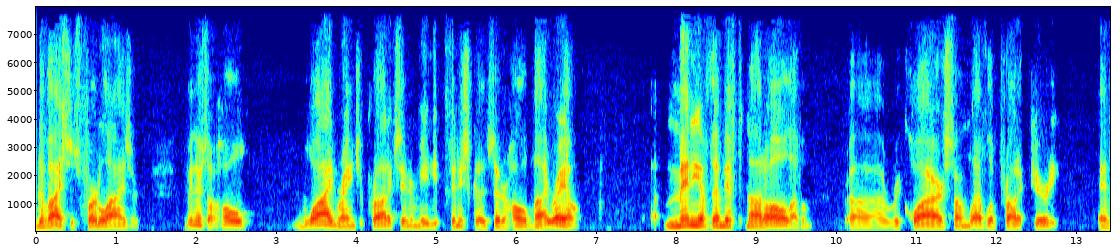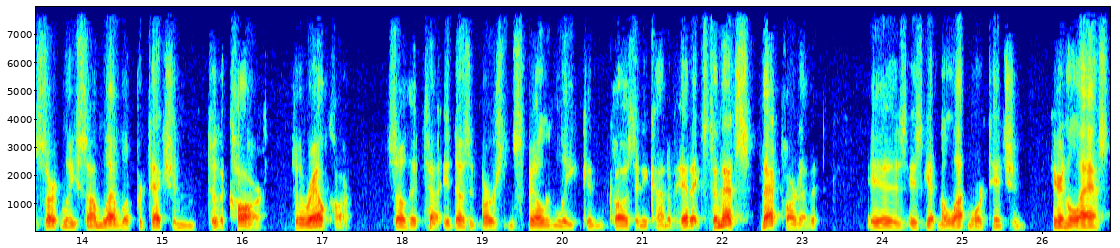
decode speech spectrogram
devices, fertilizer. I mean, there's a whole wide range of products, intermediate finished goods that are hauled by rail. Many of them, if not all of them, uh, require some level of product purity and certainly some level of protection to the car, to the rail car, so that uh, it doesn't burst and spill and leak and cause any kind of headaches. And that's that part of it is is getting a lot more attention here in the last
